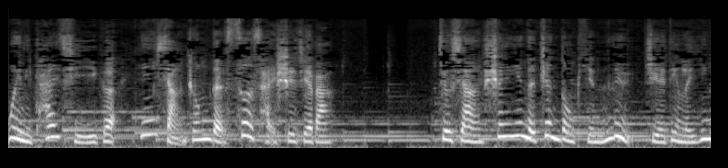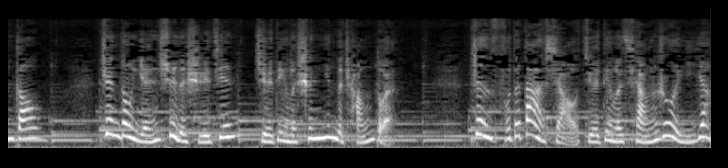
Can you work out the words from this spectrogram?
为你开启一个音响中的色彩世界吧。就像声音的振动频率决定了音高，振动延续的时间决定了声音的长短，振幅的大小决定了强弱一样，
